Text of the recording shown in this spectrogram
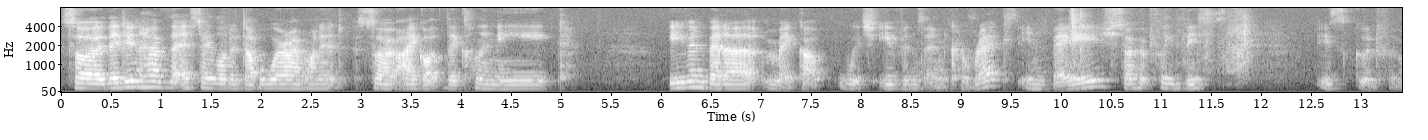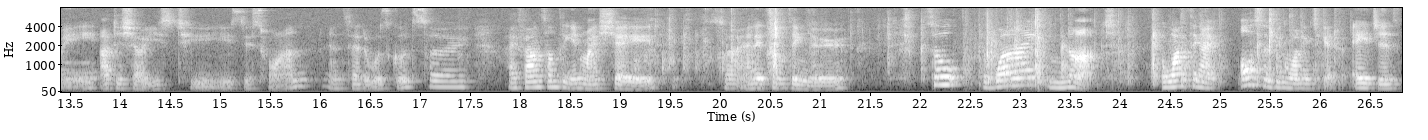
So they didn't have the Estee Lauder double wear I wanted so I got the Clinique even better makeup which evens and corrects in beige. So hopefully this is good for me. Atisha used to use this one and said it was good so I found something in my shade so and it's something new so why not? One thing I've also been wanting to get for ages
